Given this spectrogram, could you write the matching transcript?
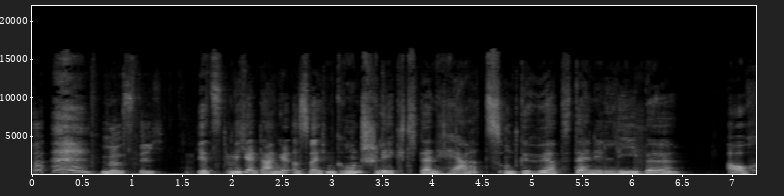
Lustig. Jetzt, Michael Dangel, aus welchem Grund schlägt dein Herz und gehört deine Liebe auch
